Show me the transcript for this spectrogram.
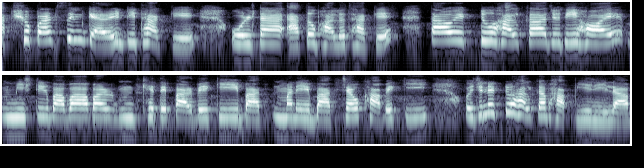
একশো পার্সেন্ট গ্যারেন্টি থাকে, ওলটা এত ভালো থাকে। তাও একটু হালকা যদি হয়, মিষ্টির বাবা আবার খেতে পারবে কি, বা মানে বাচ্চাও খাবে কি, ওই জন্য একটু হালকা ভাপিয়ে নিলাম।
